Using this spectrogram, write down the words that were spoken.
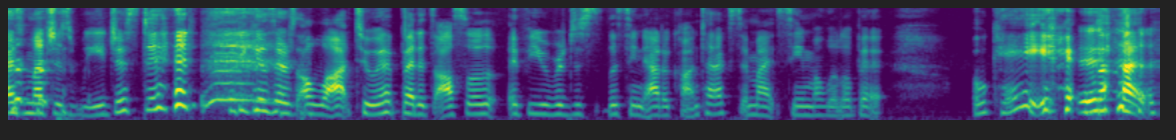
as much as we just did because there's a lot to it, but it's also if you were just listening out of context, it might seem a little bit okay. but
